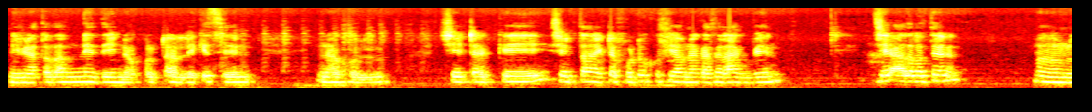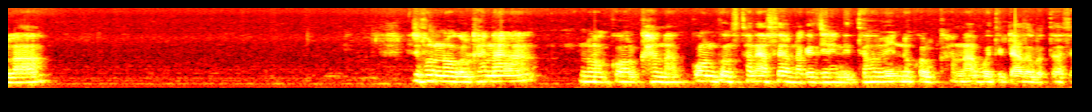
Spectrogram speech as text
নেবেন। অর্থাৎ যে নকলটা লিখেছেন, নকল সেটাকে সেটা একটা ফটোকপি আপনার কাছে রাখবেন যে আদালতের মামলা নকলখানা নকলখানা কোন কোন স্থানে আছে আপনাকে জেনে নিতে হবে। নকলখানা প্রত্যেকটা আদালতে আছে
